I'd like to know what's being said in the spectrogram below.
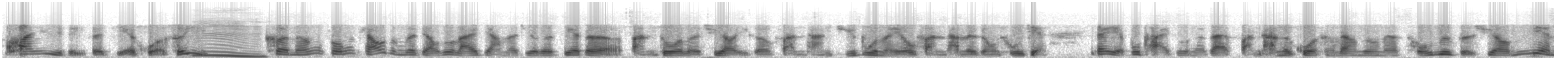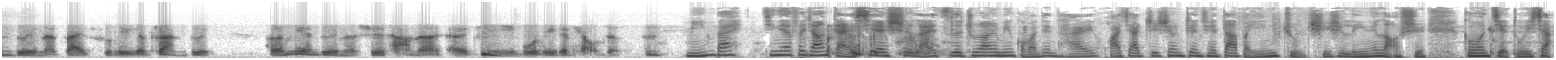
宽裕的一个结果。所以，可能从调整的角度来讲呢，觉得跌的蛮多的，需要一个反弹，局部呢有反弹的这种出现。但也不排除呢，在反弹的过程当中呢，投资者需要面对呢再次的一个站队，和面对呢市场呢呃进一步的一个调整。嗯，明白。今天非常感谢是来自中央人民广播电台华夏之声证券大本营主持是林云老师，跟我们解读一下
